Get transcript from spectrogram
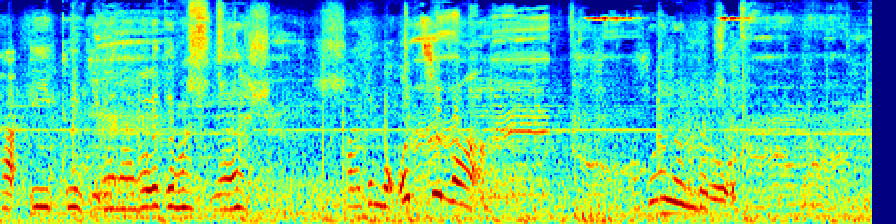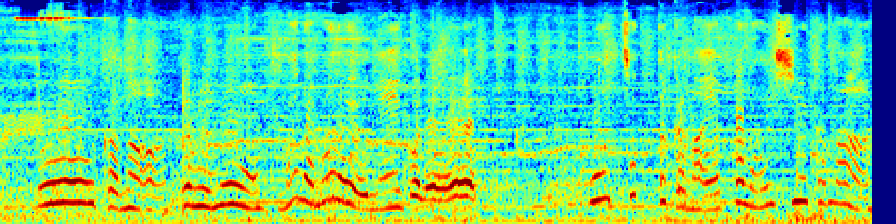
さあいい空気が流れてますね。あでも落ち葉。あどうなんだろう。どうかな？でももうまだまだよねこれ。もうちょっとかな？やっぱ来週かな？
